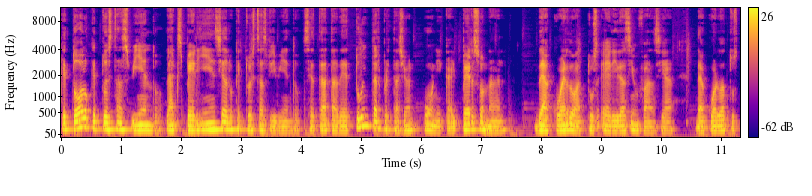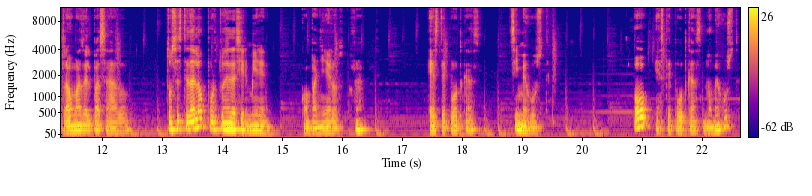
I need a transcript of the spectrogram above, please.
que todo lo que tú estás viendo, la experiencia de lo que tú estás viviendo, se trata de tu interpretación única y personal, de acuerdo a tus heridas de infancia, de acuerdo a tus traumas del pasado. Entonces te da la oportunidad de decir, miren, compañeros, este podcast sí me gusta. O este podcast no me gusta.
